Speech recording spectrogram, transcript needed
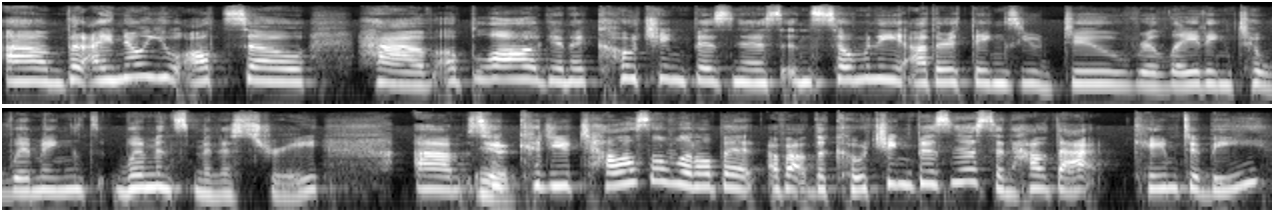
Um, but I know you also have a blog and a coaching business and so many other things you do relating to women's women's ministry. Um, so yes. could you tell us a little bit about the coaching business and how that came to be?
